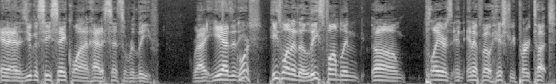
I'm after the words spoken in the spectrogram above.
And, as you can see, Saquon had a sense of relief right? He hasn't. Of course. He's one of the least fumbling um, players in NFL history per touch.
